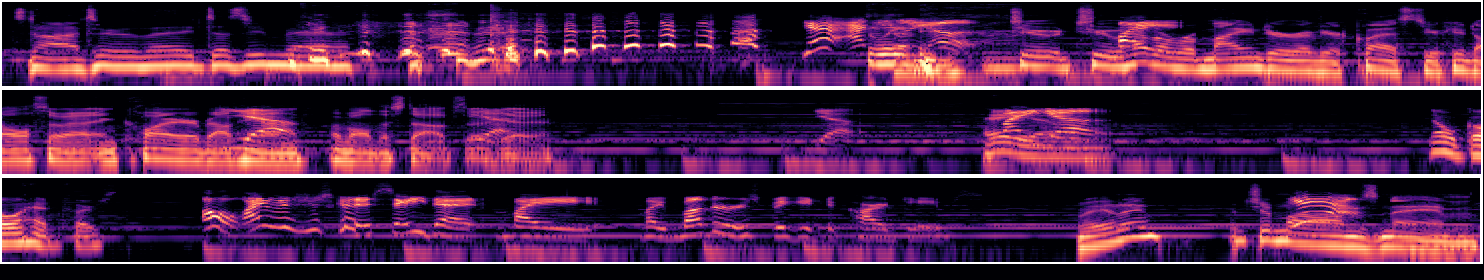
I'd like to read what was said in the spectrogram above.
It's not too late, does he man? Yeah, actually, uh, to to have a reminder of your quest, you're here to also uh, inquire about Yeah. him of all the stuff. So Yeah. yeah. yeah. Hey, my um, uh, no, go ahead first. oh, I was just gonna say that my my mother is big into card games. Really? What's your Yeah. mom's name?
